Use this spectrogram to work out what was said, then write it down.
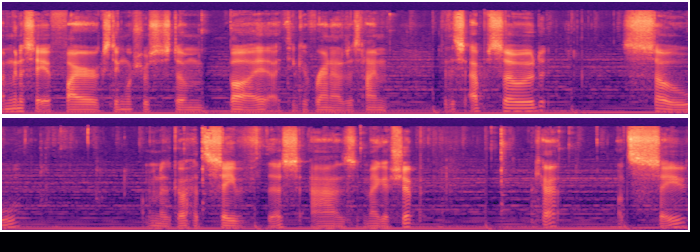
I'm gonna say a fire extinguisher system, but I think I've ran out of time for this episode. So, I'm gonna go ahead and save this as Mega Ship. Okay, let's save,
